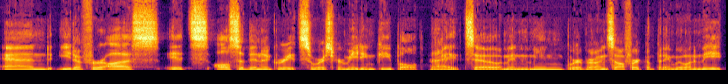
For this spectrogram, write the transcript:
And, you know, for us, it's also been a great source for meeting people, right? So, I mean, mm-hmm. we're a growing software company. We want to meet,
